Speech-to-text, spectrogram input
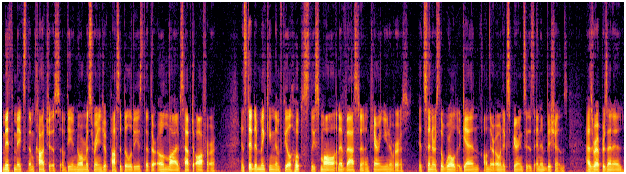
myth makes them conscious of the enormous range of possibilities that their own lives have to offer. Instead of making them feel hopelessly small in a vast and uncaring universe, it centers the world again on their own experiences and ambitions, as represented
